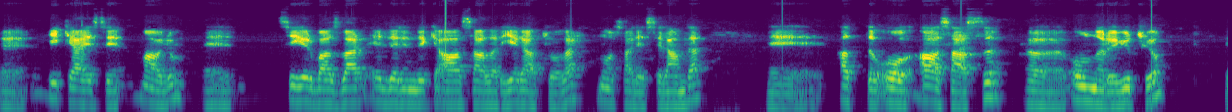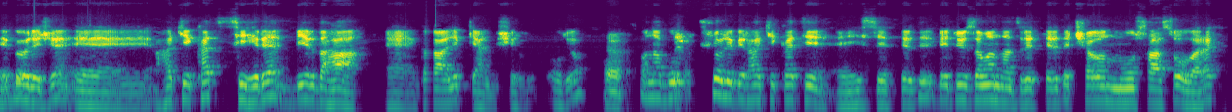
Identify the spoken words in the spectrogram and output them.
E, hikayesi malum. E, sihirbazlar ellerindeki asaları yere atıyorlar. Musa Aleyhisselam da e, attığı o asası e, onları yutuyor. E, böylece e, hakikat sihire bir daha e, galip gelmiş oluyor. Evet. Bana bu şöyle bir hakikati e, hissettirdi. Bediüzzaman Hazretleri de çağın Musa'sı olarak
